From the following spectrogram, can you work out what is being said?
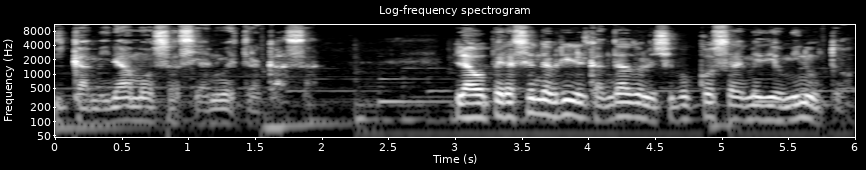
y caminamos hacia nuestra casa. La operación de abrir el candado le llevó cosa de medio minuto,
